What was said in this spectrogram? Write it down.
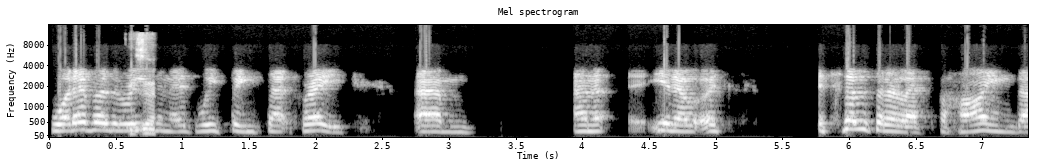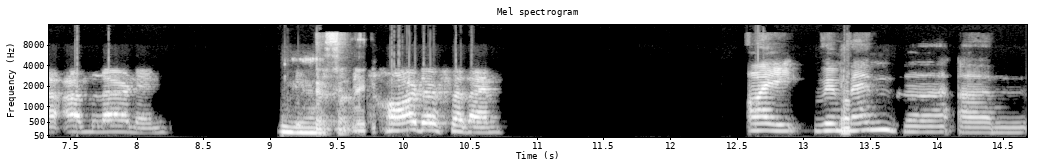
Whatever the reason exactly. is, we've been set free. Um, and you know it's it's those that are left behind that I'm learning. Yeah. Definitely. It's harder for them. I remember um,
